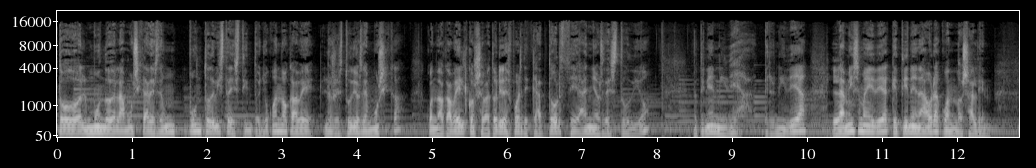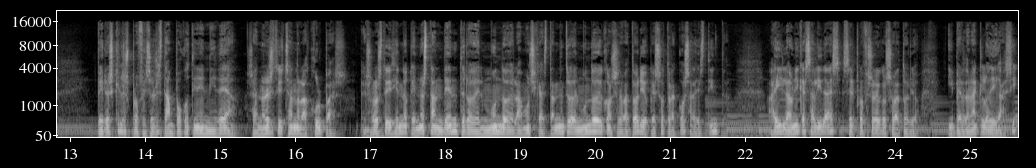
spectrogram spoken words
todo el mundo de la música desde un punto de vista distinto. Yo cuando acabé los estudios de música, cuando acabé el conservatorio después de 14 años de estudio, no tenía ni idea, pero ni idea, la misma idea que tienen ahora cuando salen pero es que los profesores tampoco tienen ni idea. O sea, no les estoy echando las culpas. Solo estoy diciendo que no están dentro del mundo de la música, están dentro del mundo del conservatorio, que es otra cosa distinta. Ahí la única salida es ser profesor de conservatorio. Y perdona que lo diga así,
